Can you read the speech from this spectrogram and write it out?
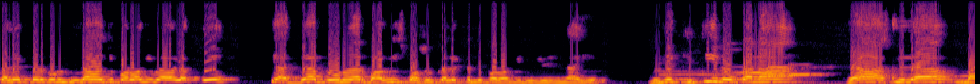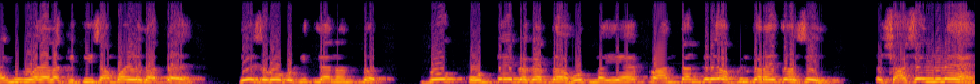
कलेक्टरकडून लिलावाची परवानगी मिळावी लागते. ती अद्याप दोन हजार बावीसपासून कलेक्टरनी परवानगी दिलेली नाहीये. म्हणजे किती लोकांना ह्या असलेल्या मायनिंगवाल्याला किती सांभाळलं जात आहे हे सर्व बघितल्यानंतर जो कोणत्याही प्रकारचा होत नाहीये प्रांतांकडे अपील करायचं असेल तर शासन निर्णय आहे.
